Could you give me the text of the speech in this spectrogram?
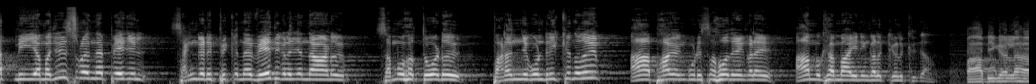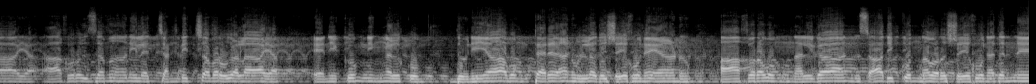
ആത്മീയ മജ്ലിസുകൾ എന്ന പേരിൽ സംഘടിപ്പിക്കുന്ന വേദികളിൽ നിന്നാണ് സമൂഹത്തോട് പറഞ്ഞുകൊണ്ടിരിക്കുന്നത്. ആ ഭാഗം കൂടി സഹോദരങ്ങളെ ആമുഖമായി നിങ്ങൾ കേൾക്കുക. പാപികളായ ആഹുറുസമാനിലെ ചണ്ടിച്ചവറുകളായ എനിക്കും നിങ്ങൾക്കും ദുനിയാവും തരാനുള്ളത് ഷെയ്ഖുനയാണ് ആഹുറവും നൽകാൻ സാധിക്കുന്നവർ ഷെയ്ഖുന തന്നെ.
